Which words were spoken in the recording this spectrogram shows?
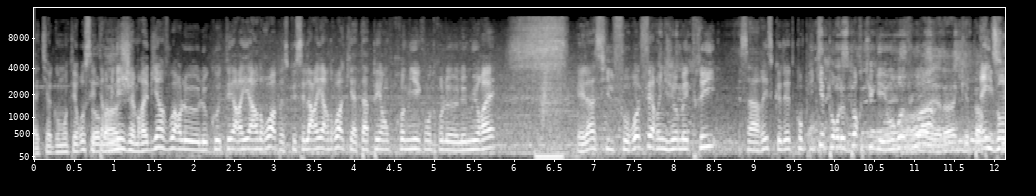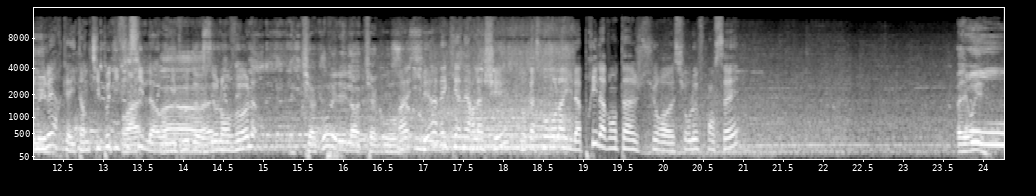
Eh, Thiago Montero, c'est terminé. J'aimerais bien voir le, le côté arrière droit parce que c'est l'arrière droit qui a tapé en premier contre le, le muret. Et là, s'il faut refaire une géométrie, ça risque d'être compliqué pour le portugais. On revoit Ouais, il y en a un qui est eh. Yvan Muller qui a été un petit peu difficile Ouais, là, au niveau de, l'envol. Et Thiago, il est là, Thiago. Ouais, il est avec Yann Erlaché. Donc à ce moment-là, il a pris l'avantage sur, euh, sur le français. Eh oui. Oh,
